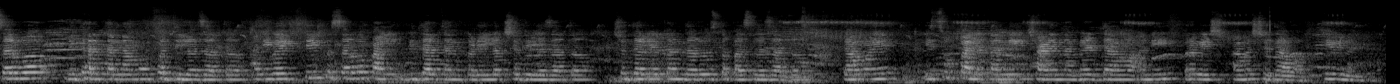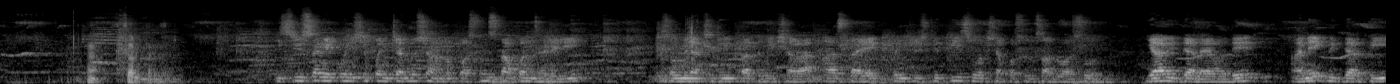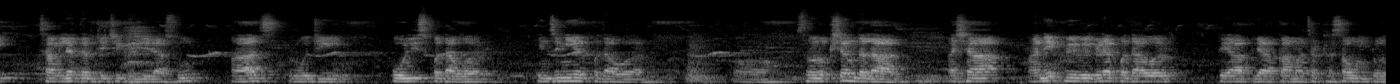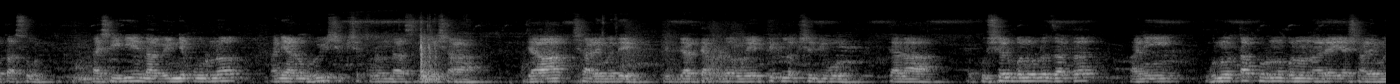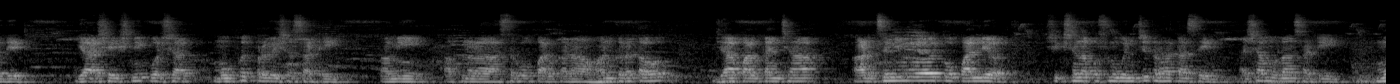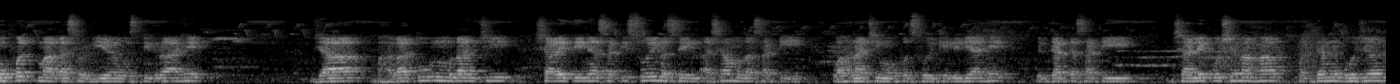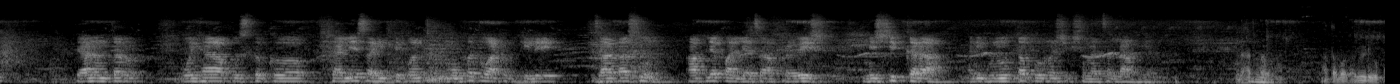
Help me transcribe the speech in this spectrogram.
सर्व विद्यार्थ्यांना मोफत दिलं जातं आणि वैयक्तिक सर्व पाल विद्यार्थ्यांकडे लक्ष दिलं जातं. शुद्ध लेखन दररोज तपासलं जातं. त्यामुळे इच्छुक पालकांनी शाळेंना भेट द्यावा आणि प्रवेश अवश्य द्यावा ही विनंती. हां इसवी सन एकोणीसशे पंच्याण्णव शहाण्णवपासून स्थापन झालेली सौमिनाक्षी देवी प्राथमिक शाळा आज तारीख पंचवीस ते तीस वर्षापासून चालू असून या विद्यालयामध्ये अनेक विद्यार्थी चांगल्या दर्जाचे घडलेले असून आज रोजी पोलीस पदावर इंजिनियर पदावर संरक्षण दलात अशा अनेक वेगवेगळ्या पदावर ते आपल्या कामाचा ठसा उमटवत असून अशी ही नाविन्यपूर्ण आणि अनुभवी शिक्षक वृंद असलेली शाळा ज्या शाळेमध्ये विद्यार्थ्याकडं वैयक्तिक लक्ष देऊन त्याला कुशल बनवलं जातं आणि गुणवत्तापूर्ण बनवणाऱ्या या शाळेमध्ये या शैक्षणिक वर्षात मोफत प्रवेशासाठी आम्ही आपणाला सर्व पालकांना आवाहन करत आहोत. ज्या पालकांच्या अडचणीमुळं तो पाल्य शिक्षणापासून वंचित राहत असेल अशा मुलांसाठी मोफत मागासवर्गीय वसतिगृह आहे. ज्या भागातून मुलांची शाळेत येण्यासाठी सोय नसेल अशा मुलासाठी वाहनाची मोफत सोय केलेली आहे. विद्यार्थ्यासाठी शालेय पोषण आहार मध्यान्ह भोजन त्यानंतर वह्या पुस्तकं शालेय साहित्य पण मोफत वाटप केले जात असून आपल्या पाल्याचा प्रवेश निश्चित करा आणि गुणवत्तापूर्ण शिक्षणाचा लाभ घ्या. आता बघा. व्हिडिओ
